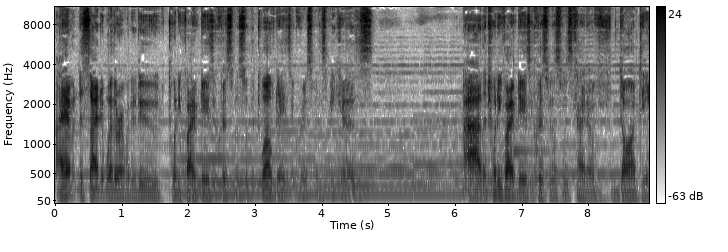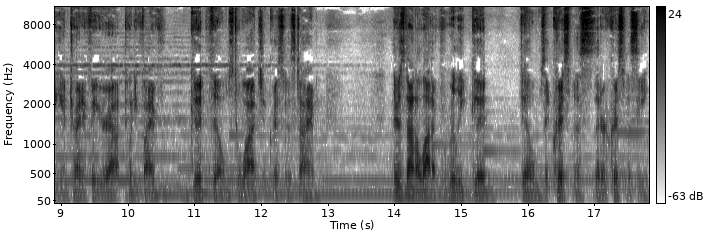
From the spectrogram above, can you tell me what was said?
I haven't decided whether I'm going to do 25 days of Christmas or the 12 days of Christmas because ah, the 25 days of Christmas was kind of daunting and trying to figure out 25 good films to watch at Christmas time. There's not a lot of really good films at Christmas that are Christmassy.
